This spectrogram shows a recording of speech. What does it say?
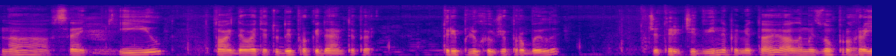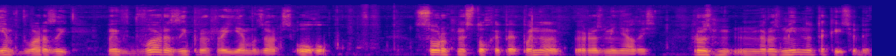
на, все, кіл. Так, давайте туди прокидаємо тепер. Три плюхи вже пробили. Чотири чи дві, не пам'ятаю, але ми знов програємо в два рази. Ми в два рази програємо зараз. Ого. 40 на 100 хп, поняли? Розмінялись. Розм... Розмін, такий собі.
